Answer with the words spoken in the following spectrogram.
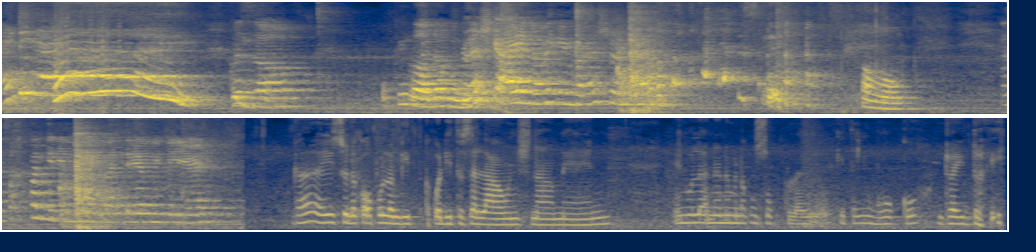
Hi, Tia! Hi! What's up? Okay nga lang. Fresh kaya namin yung bakasyon na. Oo. Nasakpan din yung mga mo dear. Guys, so nakaupo lang dito, ako dito sa lounge namin. And wala na naman akong suklay. Oh, kita yung buhok ko. Dry, dry.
